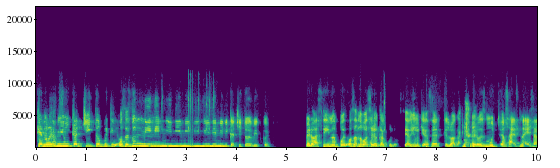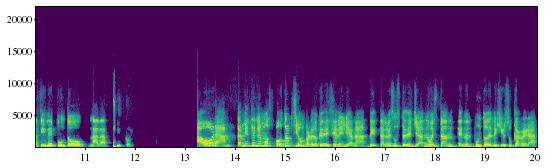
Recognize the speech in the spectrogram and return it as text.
que no es ni un cachito, porque, o sea, es un mini, mini, mini, mini, mini cachito de Bitcoin. Pero así no puede, o sea, no va a hacer el cálculo. Si alguien lo quiere hacer, que lo haga. Pero es mucho, o sea, es, es así de punto nada Bitcoin. Ahora también tenemos otra opción para lo que decía Liliana, de tal vez ustedes ya no están en el punto de elegir su carrera,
